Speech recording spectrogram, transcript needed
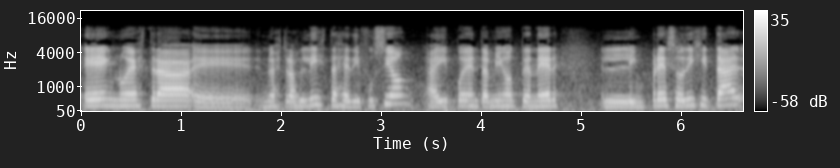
en nuestra, eh, nuestras listas de difusión. Ahí pueden también obtener el impreso digital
